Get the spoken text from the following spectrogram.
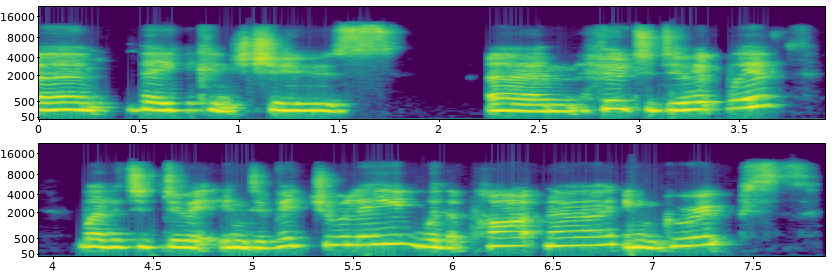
Um, they can choose um, who to do it with, whether to do it individually, with a partner, in groups,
